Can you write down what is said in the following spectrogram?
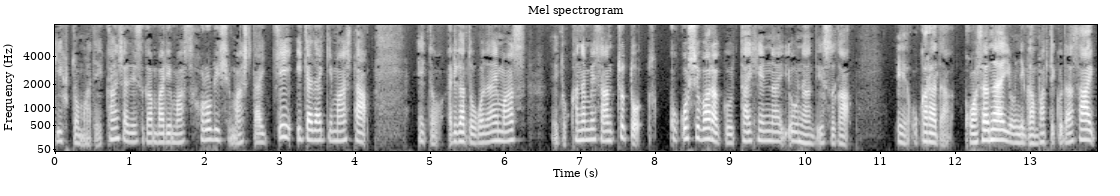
ギフトまで感謝です。頑張ります。ほろりしました。1いただきました。えっと、ありがとうございます。えっと、かなめさん、ちょっと、ここしばらく大変なようなんですが、えー、お体壊さないように頑張ってください。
